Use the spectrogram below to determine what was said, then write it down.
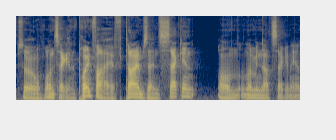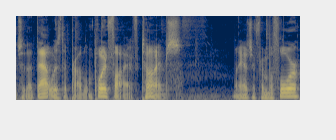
So one second, 0.5 times then second well, let me not second answer that. That was the problem. 0.5 times my answer from before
